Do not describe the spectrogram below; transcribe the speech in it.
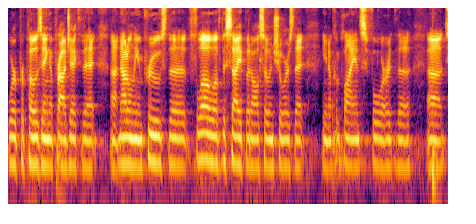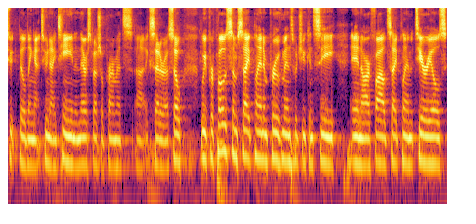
we're proposing a project that uh, not only improves the flow of the site, but also ensures that, you know, compliance for the uh, building at 219 and their special permits, uh, et cetera. So we proposed some site plan improvements, which you can see in our filed site plan materials,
